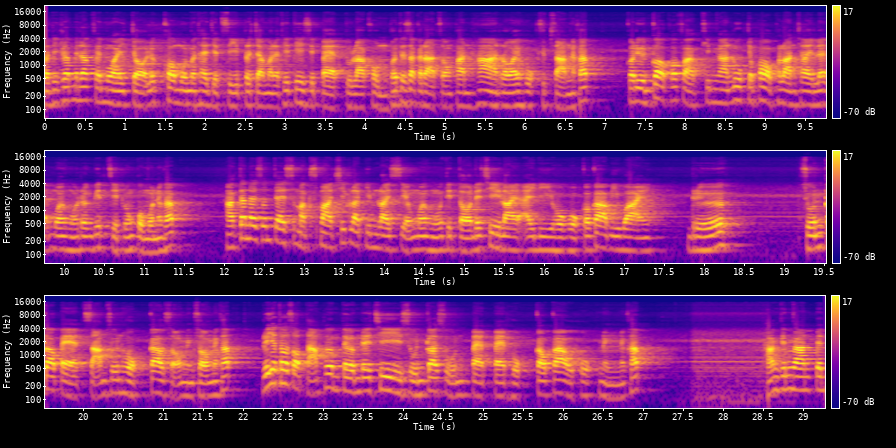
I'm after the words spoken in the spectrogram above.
สวัสดีครับไมิตรรักแฟนมวยเจาะลึกข้อมูลมวยไทย7สีประจำวันอาทิตย์ที่ 18 ตุลาคม พุทธศักราช 2563 นะครับ ก่อนอื่นก็ขอฝากทีมงานลูกเจ้าพ่อพลานชัยและมวยหัวเรืองฤทธิ์สิทธิ์หลวงปู่มนนะครับ หากท่านใดสนใจสมัครสมาชิกรายพิมพ์รายเสียงมวยหูติดต่อได้ที่ไลน์ ID 6699BY หรือ 0983069212 นะครับ หรือจะโทรสอบถามเพิ่มเติมได้ที่ 0908869961 นะครับ ทางทีมงานเป็น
